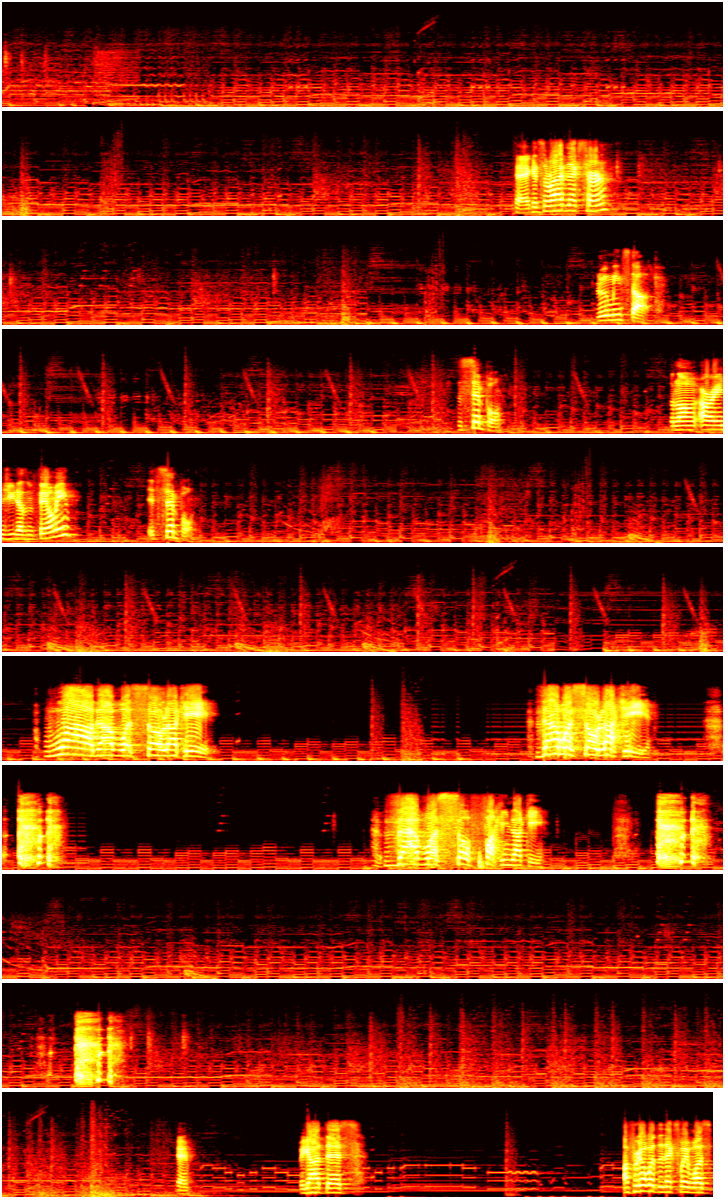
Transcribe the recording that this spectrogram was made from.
Okay, I can survive next turn. Stop. It's simple. So long RNG doesn't fail me, it's simple. That was so lucky! That was so lucky! that was so fucking lucky! We got this. I forgot what the next wave was.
